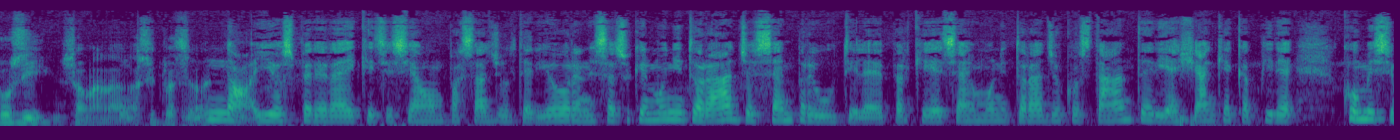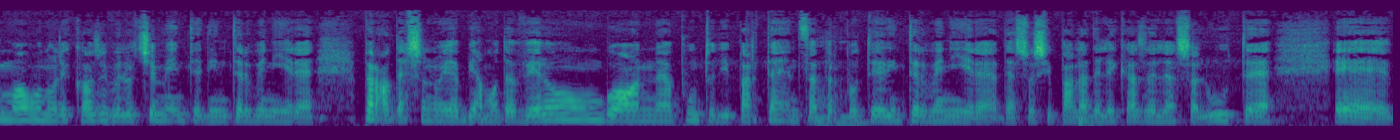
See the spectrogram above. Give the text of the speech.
così insomma, la, la, situazione? No, io spererei che ci sia un passaggio ulteriore, nel senso che il monitoraggio è sempre utile, perché se hai un monitoraggio costante riesci anche a capire come si muovono le cose velocemente ed intervenire. Però adesso noi abbiamo davvero un buon punto di partenza mm-hmm. per poter intervenire. Adesso si parla delle case della salute, eh,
